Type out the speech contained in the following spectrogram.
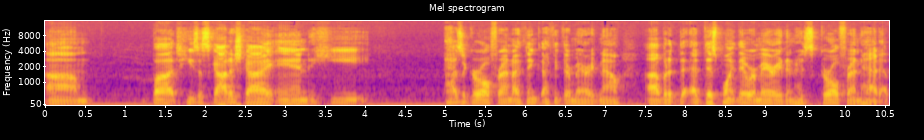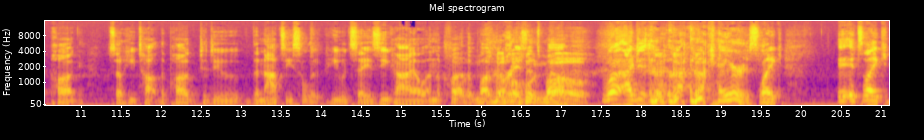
Um, but he's a Scottish guy and he has a girlfriend. I think I think they're married now. Uh, but at, the, at this point they were married and his girlfriend had a pug. So he taught the pug to do the Nazi salute. He would say "Sieg Heil," and the pug, the pug no, would raise its paw. no. Well, I just who, who cares? Like, it's like,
